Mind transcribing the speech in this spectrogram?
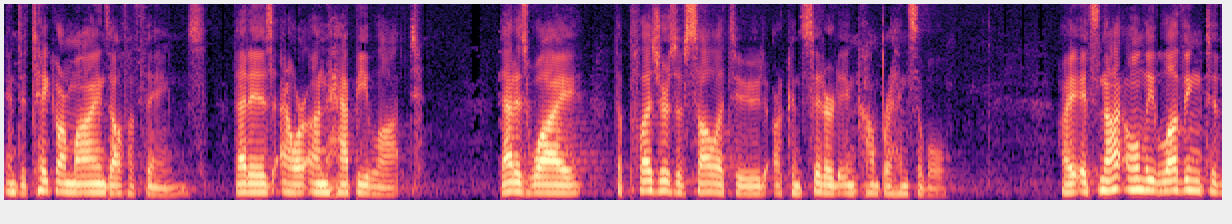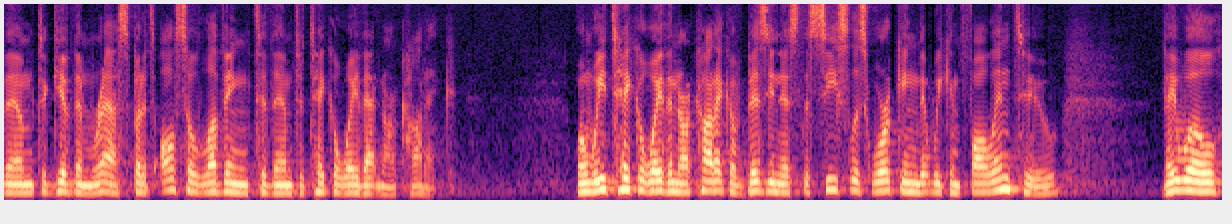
and to take our minds off of things. That is our unhappy lot. That is why the pleasures of solitude are considered incomprehensible. Right? It's not only loving to them to give them rest, but it's also loving to them to take away that narcotic. When we take away the narcotic of busyness, the ceaseless working that we can fall into, they will,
